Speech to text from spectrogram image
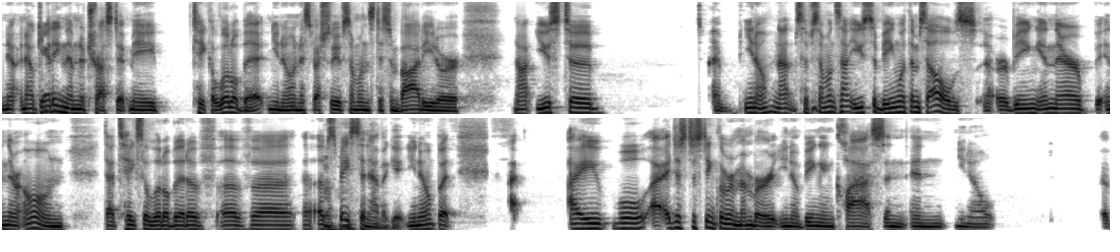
Now, now getting them to trust it may take a little bit, you know, and especially if someone's disembodied or not used to, um, you know, not if someone's not used to being with themselves or being in their in their own, that takes a little bit of of uh, of mm-hmm. space to navigate, you know. But I, I will, I just distinctly remember, you know, being in class and and you know, uh,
